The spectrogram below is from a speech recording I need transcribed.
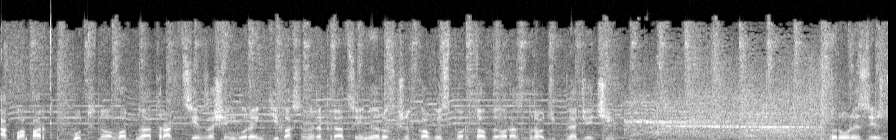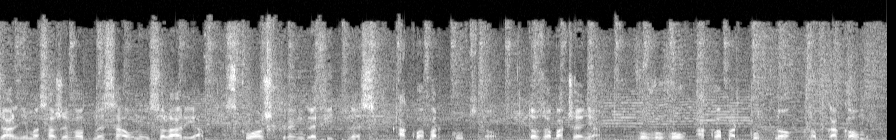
Aquapark Putno, wodne atrakcje w zasięgu ręki, basen rekreacyjny, rozgrzewkowy, sportowy oraz brodzik dla dzieci. Rury, zjeżdżalnie, masaże wodne, sauny i solaria. Squash, kręgle fitness. Aquapark Kutno. Do zobaczenia. www.aquaparkkutno.com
